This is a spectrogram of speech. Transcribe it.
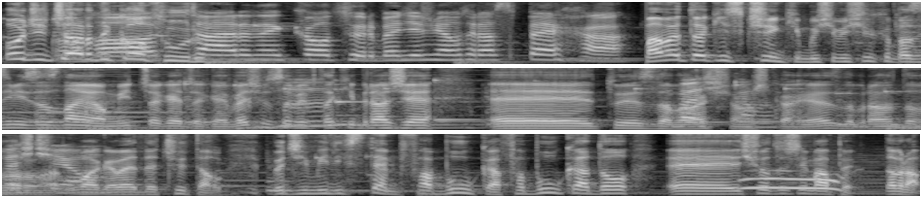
Chodzi czarny Oho, kocur. czarny kocur, będziesz miał teraz pecha. Mamy tu jakieś skrzynki, musimy się chyba z nimi zaznajomić. Czekaj, czekaj, weźmy sobie w Mhm. takim razie. E, tu jest dobra Weź książka, jest? Dobra, dobra, ją. uwaga, będę czytał. Będziemy mieli wstęp, fabułka, fabułka do e, świątecznej mapy. Dobra.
